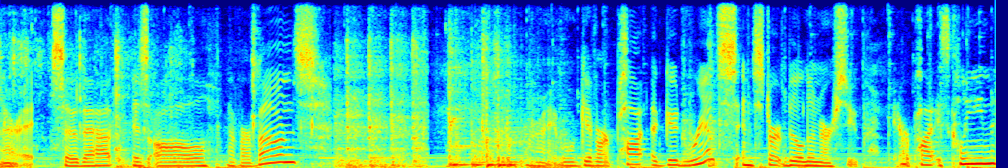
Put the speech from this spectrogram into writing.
All right, so that is all of our bones. All right, we'll give our pot a good rinse and start building our soup. Our pot is clean.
